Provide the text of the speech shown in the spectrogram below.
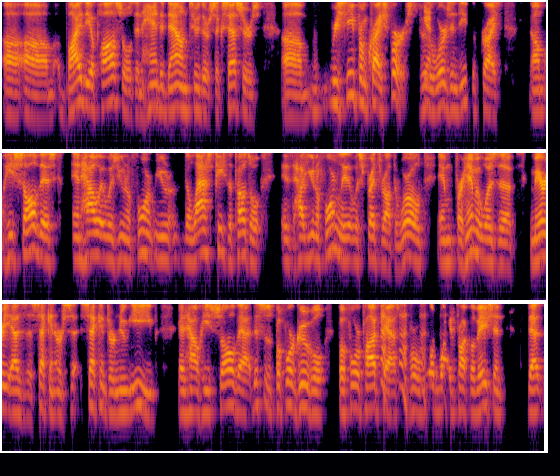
uh, um, by the apostles and handed down to their successors, um, received from Christ first, through yes. the words and deeds of Christ. Um, he saw this and how it was uniform. You, the last piece of the puzzle is how uniformly it was spread throughout the world. And for him, it was uh, Mary as the second or second or new Eve, and how he saw that. This is before Google, before podcast, before worldwide proclamation. That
